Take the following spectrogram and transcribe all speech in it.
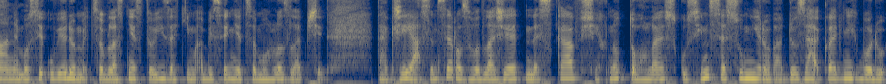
a nebo si uvědomit, co vlastně stojí za tím, aby se něco mohlo zlepšit. Takže já jsem se rozhodla, že dneska všechno tohle zkusím sesumírovat do základních bodů,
